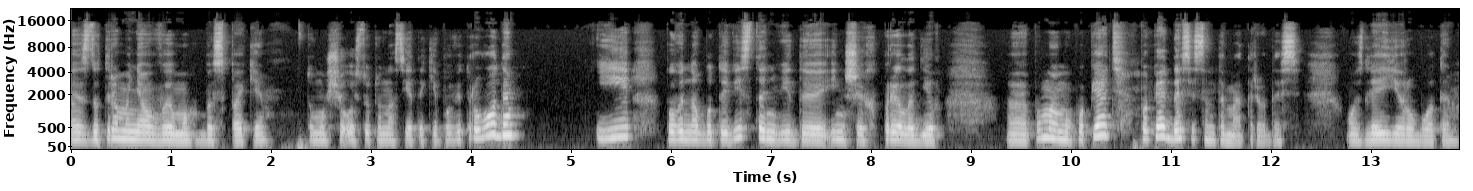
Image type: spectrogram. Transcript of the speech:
е, з дотриманням вимог безпеки. Тому що ось тут у нас є такі повітроводи, і повинна бути відстань від е, інших приладів, е, по-моєму, по 5 по 5-10 см десь ось для її роботи.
